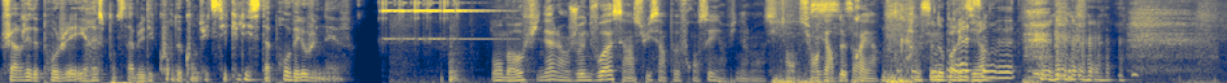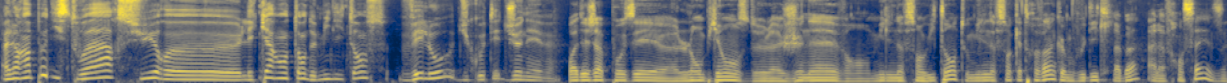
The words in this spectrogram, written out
chargé de projet et responsable des cours de conduite cycliste à Pro Vélo Genève. Bon bah au final, un Genevois, c'est un Suisse un peu français hein, finalement, si on, si on regarde de près. hein. C'est nos Parisiens. Ouais, si. Alors un peu d'histoire sur euh, les 40 ans de militance vélo du côté de Genève. On va déjà poser euh, l'ambiance de la Genève en 1980 ou 1980, comme vous dites là-bas, à la française.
